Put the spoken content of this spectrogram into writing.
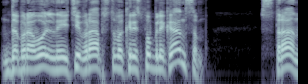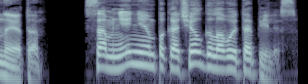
Добровольно идти в рабство к республиканцам? Странно это. Сомнением покачал головой Топилис.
